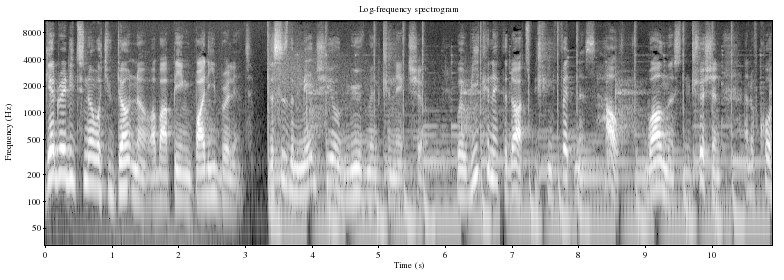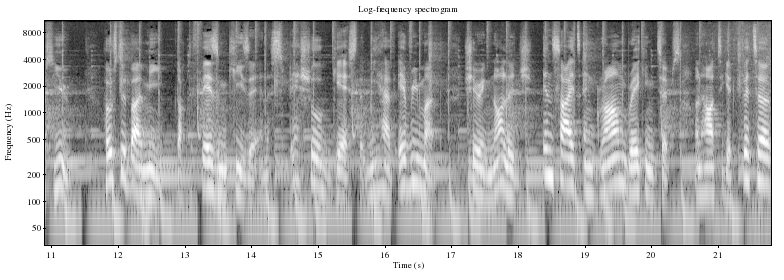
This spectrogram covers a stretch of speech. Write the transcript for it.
Get ready to know what you don't know about being body brilliant. This is the MedShield Movement Connect show, where we connect the dots between fitness, health, wellness, nutrition, and of course you. Hosted by me, Dr. Fez Mkhize, and a special guest that we have every month, sharing knowledge, insights, and groundbreaking tips on how to get fitter,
